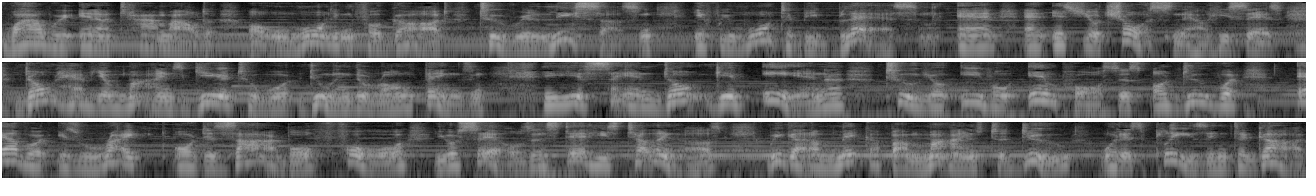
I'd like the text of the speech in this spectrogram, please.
while we're in a timeout or wanting for God to release us, if we want to be blessed, and and it's your choice now. He says, don't have your minds geared toward doing the wrong things. He is saying, don't give in to your evil impulses or do whatever is right or desirable for yourselves. Instead, he's telling us we got to make up our minds to do what is pleasing to God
